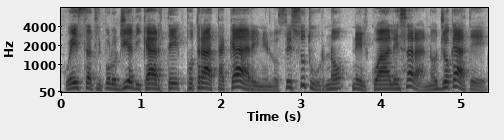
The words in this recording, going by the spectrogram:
Questa tipologia di carte potrà attaccare nello stesso turno nel quale saranno giocate.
